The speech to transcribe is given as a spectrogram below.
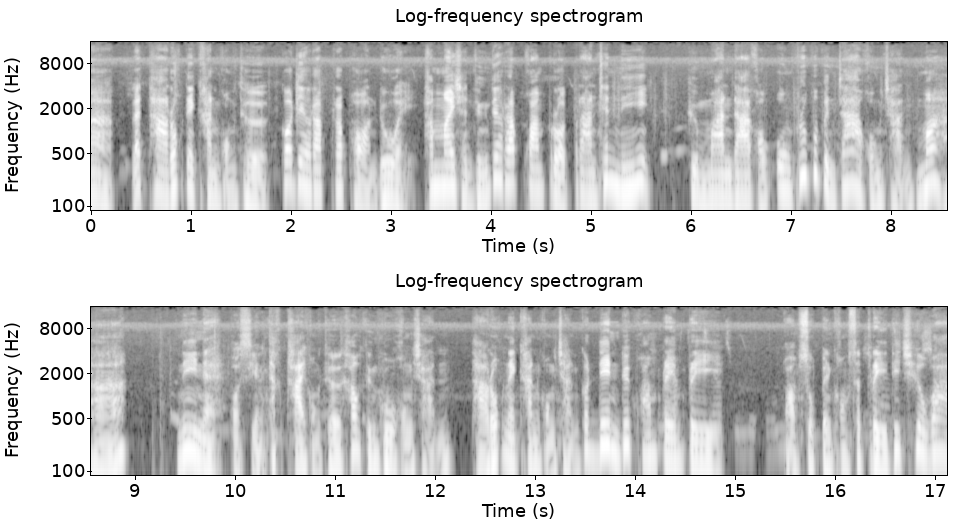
มาก และทารกในครรภ์ของเธอก็ได้รับพระพรด้วย ทำไมฉันถึงได้รับความโปรดปรานเช่นนี้ คือมารดาขององค์พระผู้เป็นเจ้าของฉันมหา นี่แน่พอเสียงทักทายของเธอเข้าถึงหูของฉัน ทารกในครรภ์ของฉันก็ดิ้นด้วยความเปรมปรี ความสุขเป็นของสตรีที่เชื่อว่า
